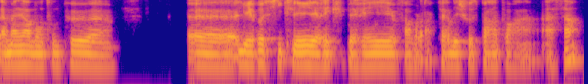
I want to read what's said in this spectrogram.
la manière dont on peut euh, les recycler, les récupérer, enfin voilà, faire des choses par rapport à, ça.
